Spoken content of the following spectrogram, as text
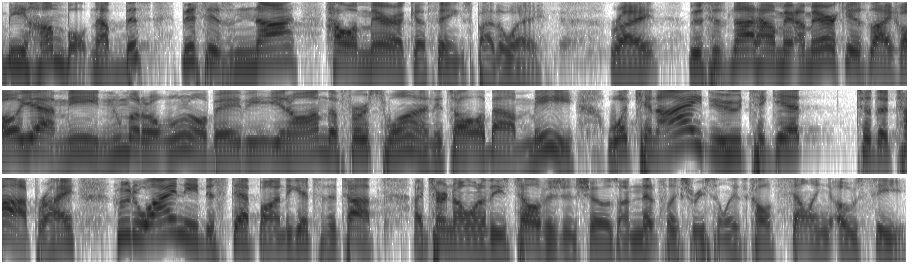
Be humble. Now, this, this is not how America thinks, by the way, right? This is not how Amer- America is like, oh, yeah, me, numero uno, baby. You know, I'm the first one. It's all about me. What can I do to get to the top, right? Who do I need to step on to get to the top? I turned on one of these television shows on Netflix recently. It's called Selling OC.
